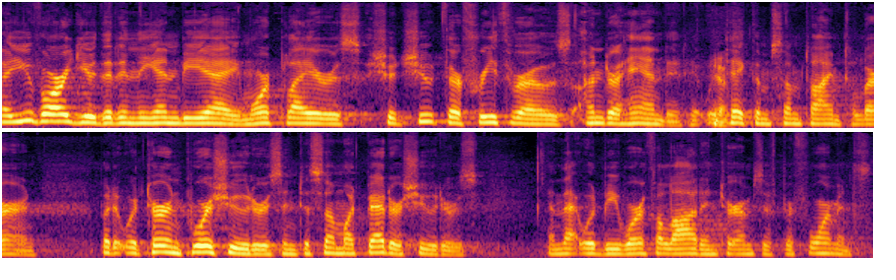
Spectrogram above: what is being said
Now, you've argued that in the NBA, more players should shoot their free throws underhanded. It would Yeah. take them some time to learn, but it would turn poor shooters into somewhat better shooters, and that would be worth a lot in terms of performance.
